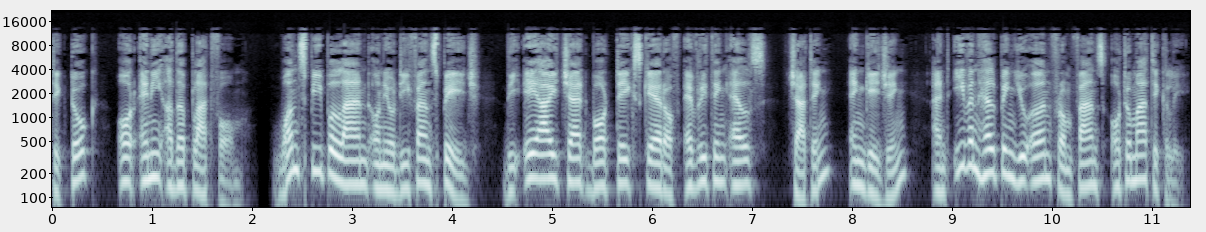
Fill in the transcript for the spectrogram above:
TikTok, or any other platform. Once people land on your dFans page, the AI chatbot takes care of everything else, chatting, engaging, and even helping you earn from fans automatically.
